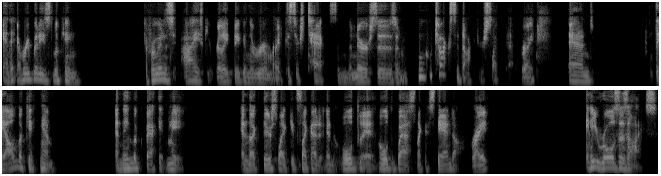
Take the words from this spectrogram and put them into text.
And everybody's looking everyone's eyes get really big in the room, right? Because there's techs and the nurses and who, who talks to doctors like that, right? And they all look at him and they look back at me. And like there's like it's like a, an old old west, like a standoff, right? And he rolls his eyes.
